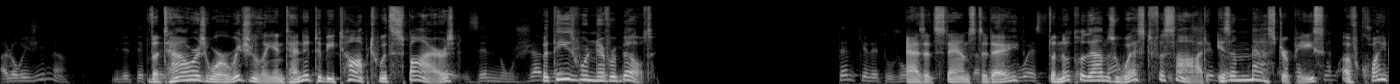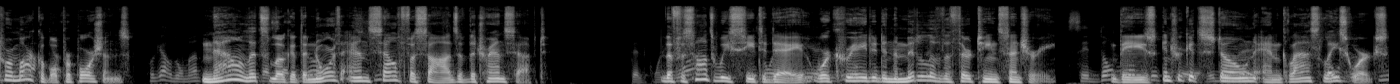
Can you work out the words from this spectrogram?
The towers were originally intended to be topped with spires, but these were never built. As it stands today, the Notre Dame's west facade is a masterpiece of quite remarkable proportions. Now let's look at the north and south facades of the transept. The facades we see today were created in the middle of the 13th century. These intricate stone and glass laceworks,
